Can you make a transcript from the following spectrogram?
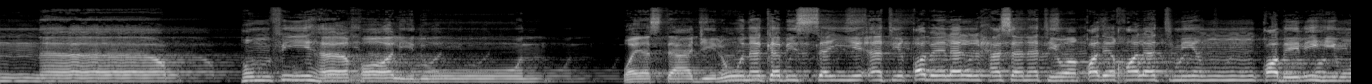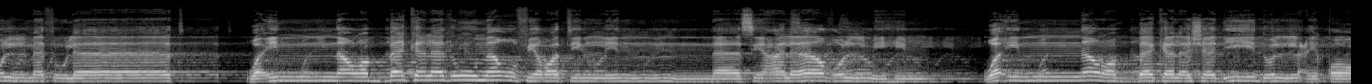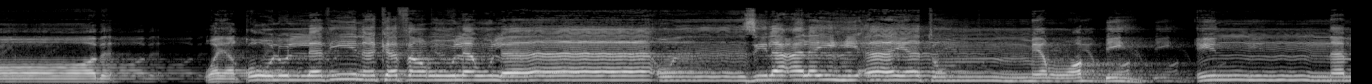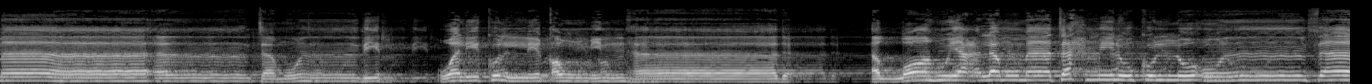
هم فيها خالدون. ويستعجلونك بالسيئة قبل الحسنة وقد خلت من قبلهم المثلات. وإن ربك لذو مغفرة للناس على ظلمهم. وإن ربك لشديد العقاب. ويقول الذين كفروا لولا أنزل عليه آية من ربه إنما أنت منذر ولكل قوم هاد. الله يعلم ما تحمل كل أنثى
